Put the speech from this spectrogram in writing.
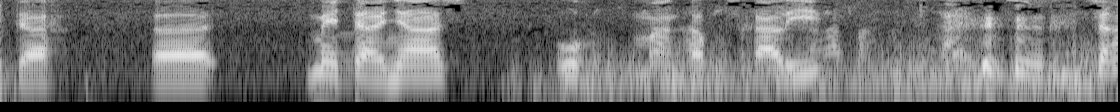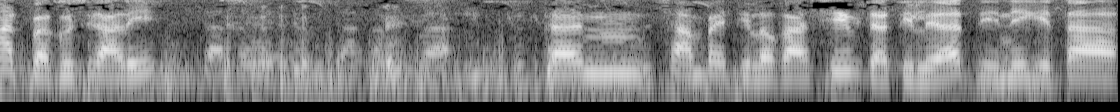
udah medanya uh mantap sekali. Sangat bagus sekali. Dan sampai di lokasi bisa dilihat ini kita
